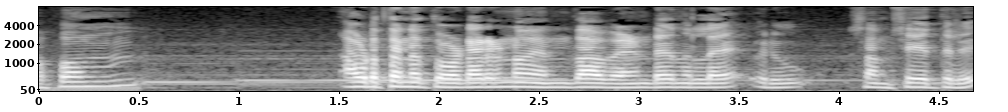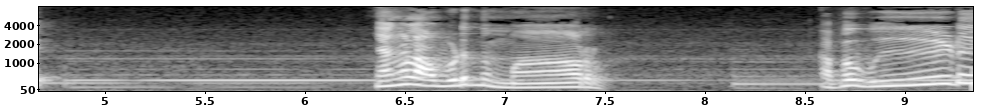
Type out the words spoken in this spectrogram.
അപ്പം അവിടെ തന്നെ തുടരണോ എന്താ വേണ്ടതെന്നുള്ള ഒരു സംശയത്തിൽ ഞങ്ങൾ അവിടുന്ന് മാറും. അപ്പോൾ വീട്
